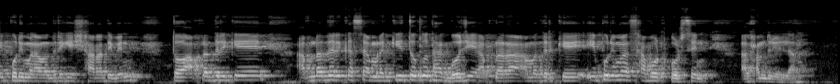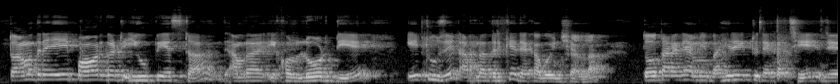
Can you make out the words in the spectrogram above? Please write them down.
এই পরিমাণ আমাদেরকে সাড়া দেবেন। তো আপনাদেরকে, আপনাদের কাছে আমরা কৃতজ্ঞ থাকব যে আপনারা আমাদেরকে এই পরিমাণ সাপোর্ট করছেন, আলহামদুলিল্লাহ। তো আমাদের এই পাওয়ার গার্ড ইউপিএসটা আমরা এখন লোড দিয়ে এ টু জেড আপনাদেরকে দেখাবো ইনশাল্লাহ তো তার আগে আমি বাইরে একটু দেখাচ্ছি যে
